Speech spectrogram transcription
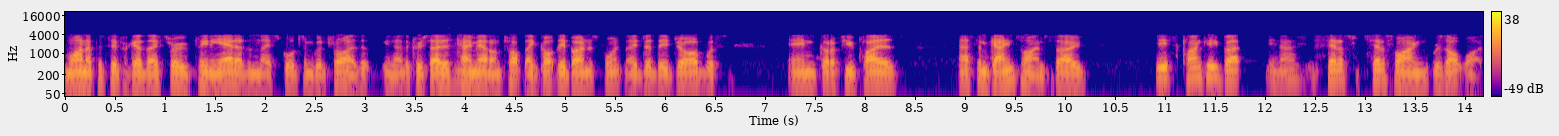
Moana Pacifica, they threw plenty at it and they scored some good tries. It, you know, the Crusaders mm-hmm. came out on top. They got their bonus point. They did their job with, and got a few players uh, some game time. So, yes, clunky, but you know, satis- satisfying result wise.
